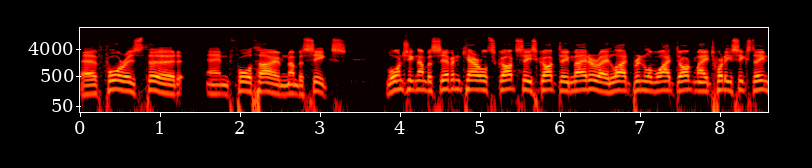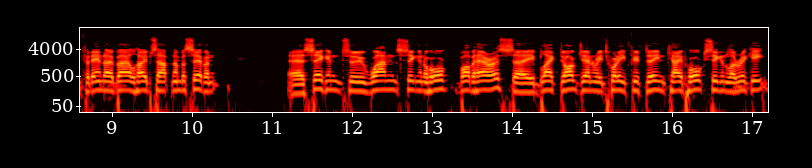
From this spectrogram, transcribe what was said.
Uh, four is third and fourth home, number six. Launching number seven, Carol Scott. C. Scott D. Mater, a light brindle and white dog, May 2016. Fernando Bale hopes up, number seven. Uh, second to one, Singing Hawk, Bob Harris, a black dog, January 2015. Cape Hawk, Singing Laricki.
